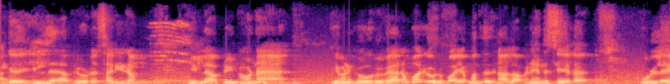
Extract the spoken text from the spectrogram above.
அங்க இல்லை அவரோட சரீரம் இல்லை அப்படின்னோடனே இவனுக்கு ஒரு வேற மாதிரி ஒரு பயம் வந்ததுனால அவன் என்ன செய்யல உள்ளே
